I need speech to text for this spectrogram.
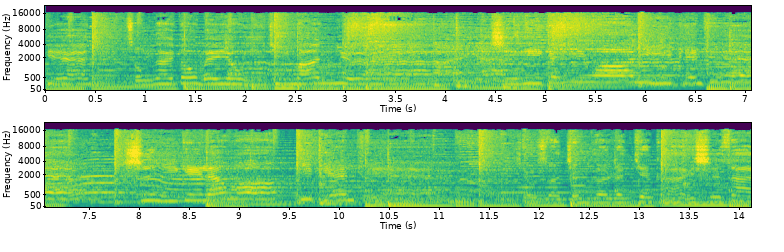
遍，从来都没有一句埋怨。是你给我一片天，是你给了我。一片天，就算整个人间开始在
